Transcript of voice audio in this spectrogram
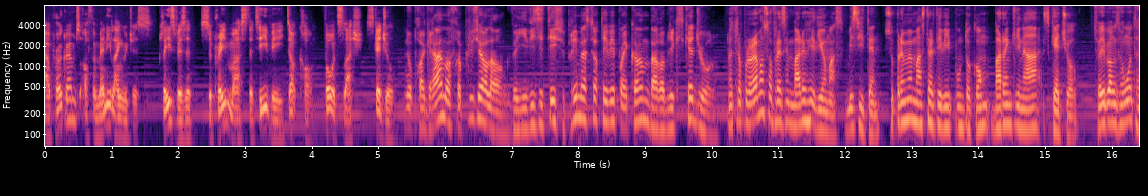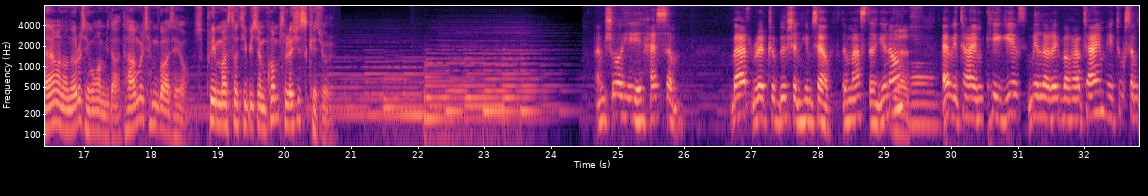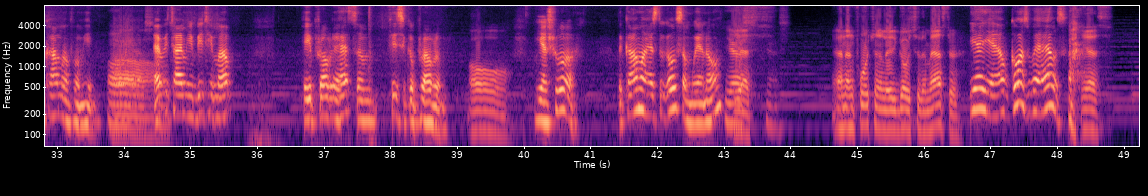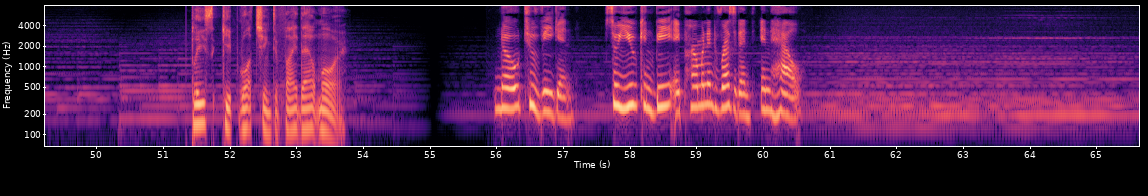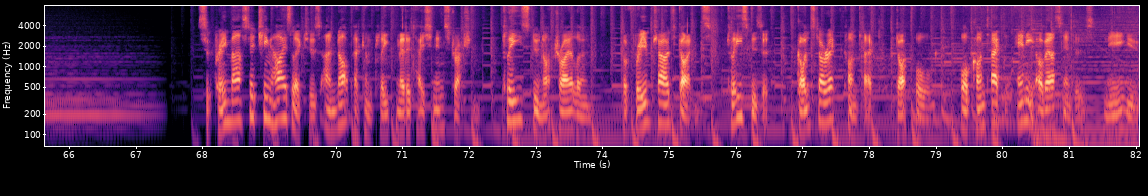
Our programs offer many languages. Please visit suprememastertv.com forward slash schedule. Nos programas offrent plusieurs langues. Veuillez visiter suprememastertv.com baroblique schedule. Nuestros programas ofrecen varios idiomas. Visiten suprememastertv.com barra inclinada schedule. 저희 방송은 다양한 언어를 제공합니다. 다음을 참고하세요. suprememastertv.com 스케줄 I'm sure he has some bad retribution himself, the master, you know? Yes. Oh. Every time he gives Milarepa hard time, he took some karma from him. Oh, Every time he beat him up, he probably had some physical problem. Oh. Yeah, sure. The karma has to go somewhere, no? Yes. yes. Yes. And unfortunately, it goes to the master. Yeah, yeah, of course. Where else? Yes. Please keep watching to find out more. No to vegan, so you can be a permanent resident in hell. Supreme Master Ching Hai's lectures are not a complete meditation instruction. Please do not try alone. For free of charge guidance, please visit godsdirectcontact.org or contact any of our centres near you.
